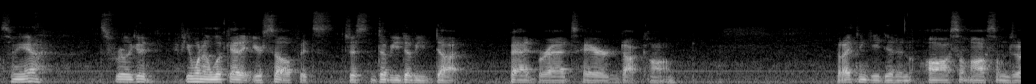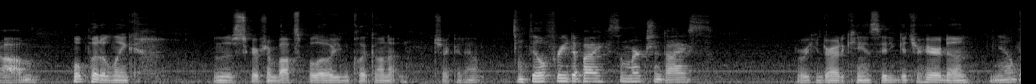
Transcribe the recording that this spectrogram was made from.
So yeah, it's really good. If you want to look at it yourself, it's just www.badbradshair.com. But I think he did an awesome, awesome job. We'll put a link in the description box below. You can click on it, check it out, And feel free to buy some merchandise. or you can drive to Kansas City and get your hair done Yep,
